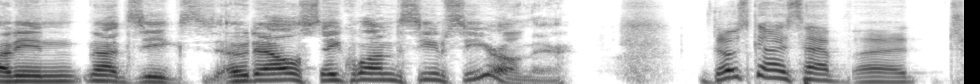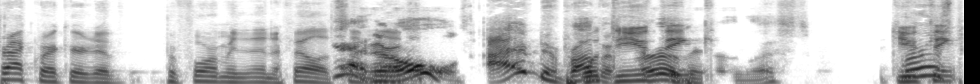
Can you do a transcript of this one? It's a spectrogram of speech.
I mean not Zeke, Odell, Saquon, and CMC are on there. Those guys have a track record of performing in the NFL. Yeah, they're level. old. I have no problem. do you Burrow think- being on the list? Do you Burrow's think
